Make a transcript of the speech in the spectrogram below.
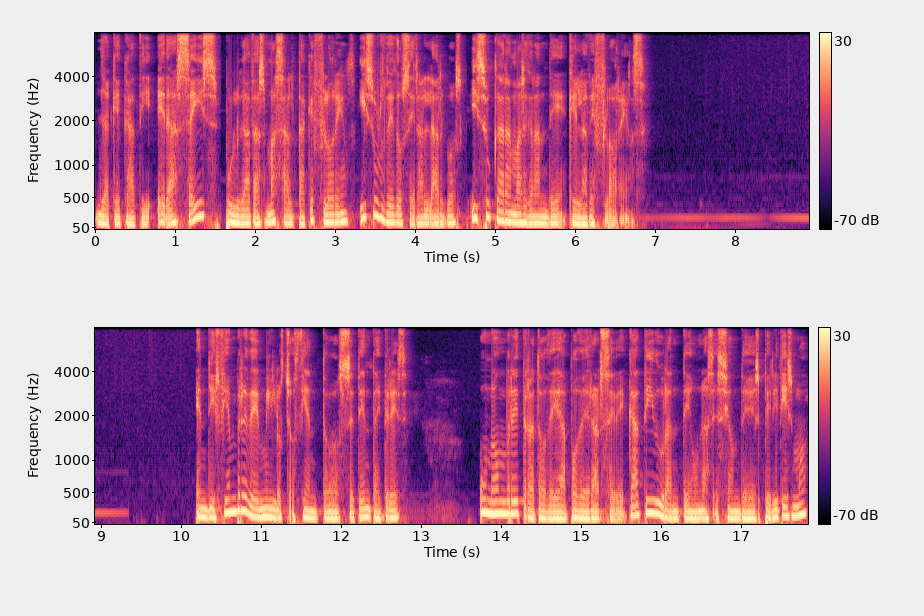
ya que Katy era 6 pulgadas más alta que Florence y sus dedos eran largos y su cara más grande que la de Florence. En diciembre de 1873, un hombre trató de apoderarse de Katy durante una sesión de espiritismo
